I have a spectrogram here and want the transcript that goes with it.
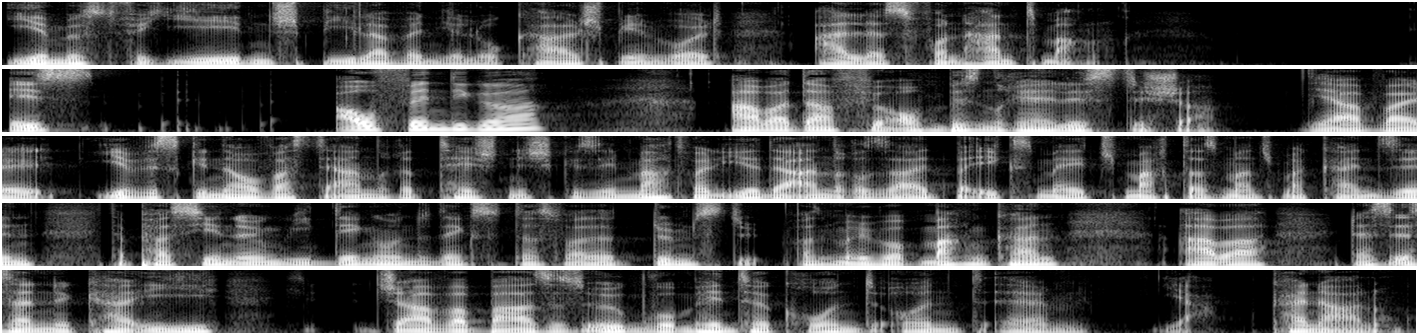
ihr müsst für jeden Spieler, wenn ihr lokal spielen wollt, alles von Hand machen. Ist aufwendiger, aber dafür auch ein bisschen realistischer. Ja, weil ihr wisst genau, was der andere technisch gesehen macht, weil ihr der andere seid. Bei X-Mage macht das manchmal keinen Sinn. Da passieren irgendwie Dinge und du denkst, das war das Dümmste, was man überhaupt machen kann. Aber das ist eine KI, Java-Basis irgendwo im Hintergrund und ähm, ja, keine Ahnung.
